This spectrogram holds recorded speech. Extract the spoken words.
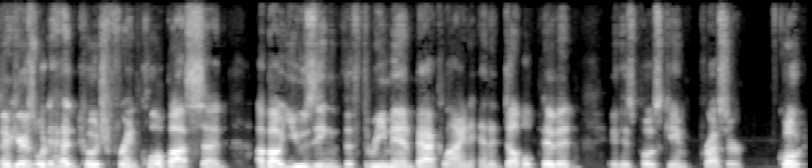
Now, here's what head coach Frank Klopas said about using the three man back line and a double pivot in his post game presser. Quote,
